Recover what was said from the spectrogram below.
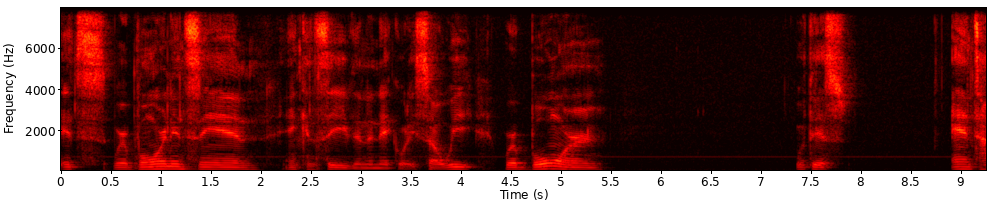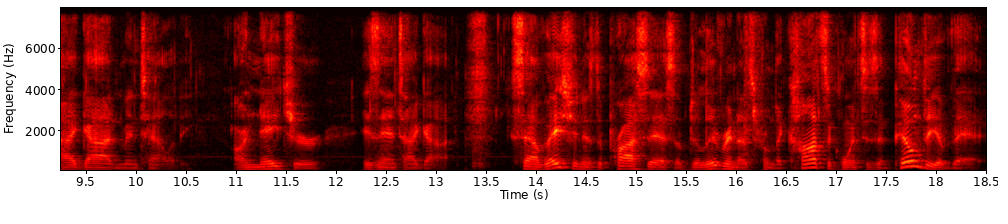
it's we're born in sin and conceived in iniquity. So we we're born with this anti-God mentality. Our nature is anti-God. Salvation is the process of delivering us from the consequences and penalty of that.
